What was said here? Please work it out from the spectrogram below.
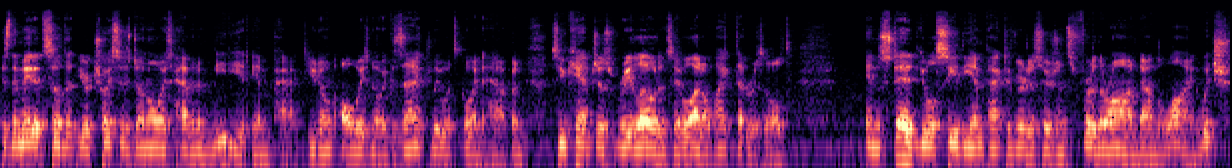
is they made it so that your choices don't always have an immediate impact. You don't always know exactly what's going to happen, so you can't just reload and say, well, I don't like that result. Instead, you will see the impact of your decisions further on down the line, which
